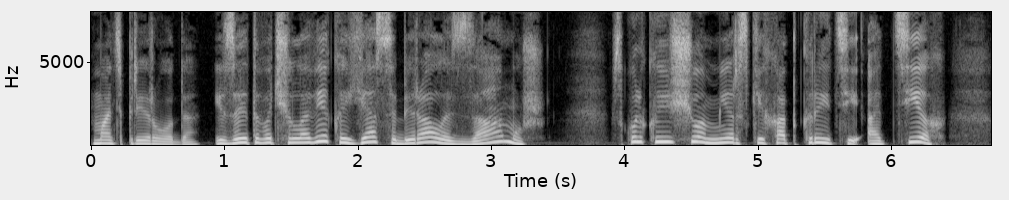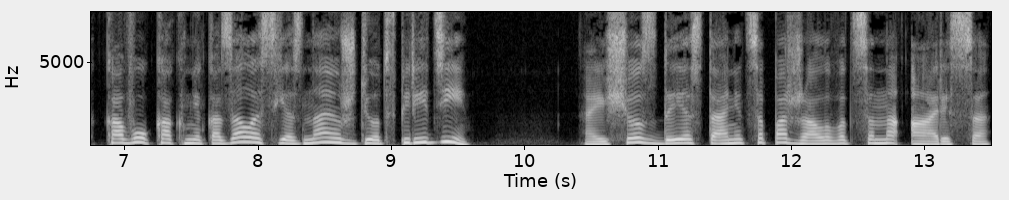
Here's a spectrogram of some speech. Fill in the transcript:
Мать природа, из-за этого человека я собиралась замуж? Сколько еще мерзких открытий от тех, кого, как мне казалось, я знаю, ждет впереди. А еще с Дэй останется пожаловаться на Ариса,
